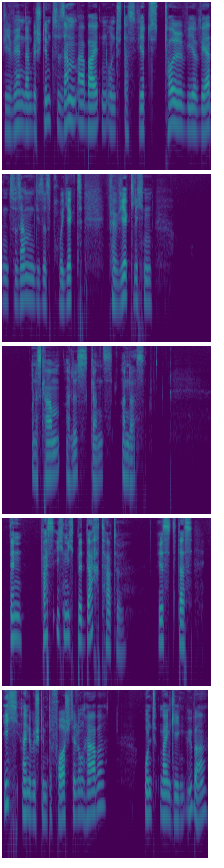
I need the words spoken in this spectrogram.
wir werden dann bestimmt zusammenarbeiten und das wird toll. Wir werden zusammen dieses Projekt verwirklichen. Und es kam alles ganz anders. Denn was ich nicht bedacht hatte, ist, dass ich eine bestimmte Vorstellung habe und mein Gegenüber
